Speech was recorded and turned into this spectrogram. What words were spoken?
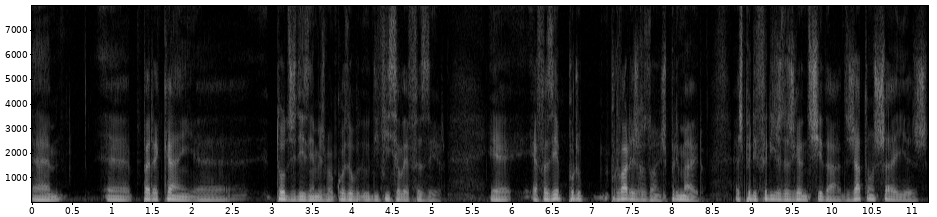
Uh, uh, para quem todos dizem a mesma coisa, o, o difícil é fazer. É, é fazer por, por várias razões. Primeiro, as periferias das grandes cidades já estão cheias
